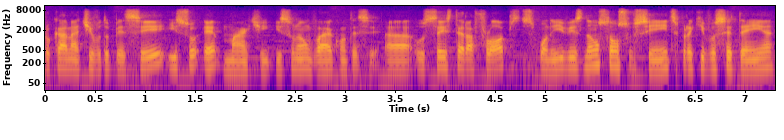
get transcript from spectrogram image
4K nativo do PC, isso é marketing, isso não vai acontecer. os 6 teraflops disponíveis não são suficientes para que você tenha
